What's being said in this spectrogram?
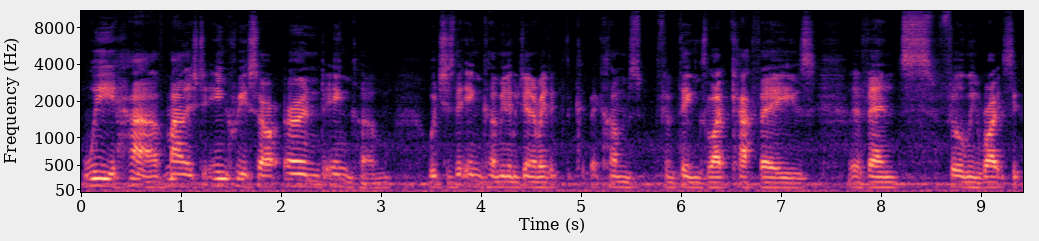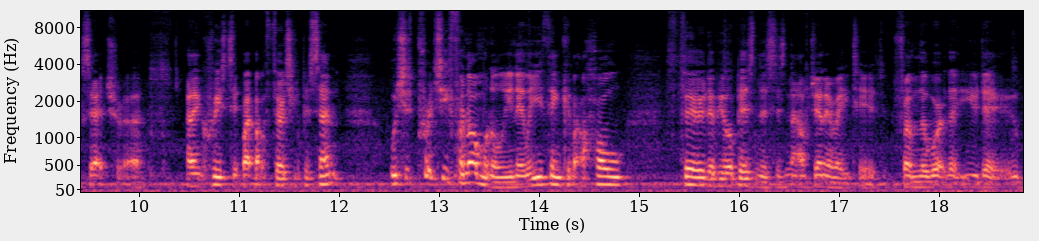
we have managed to increase our earned income, which is the income you know, we generate that comes from things like cafes, events, filming rights, etc., and increased it by about 30%, which is pretty phenomenal. You know, when you think about a whole third of your business is now generated from the work that you do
